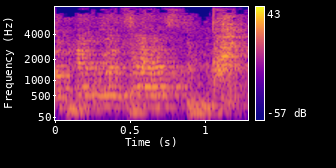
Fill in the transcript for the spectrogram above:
omnipotent.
